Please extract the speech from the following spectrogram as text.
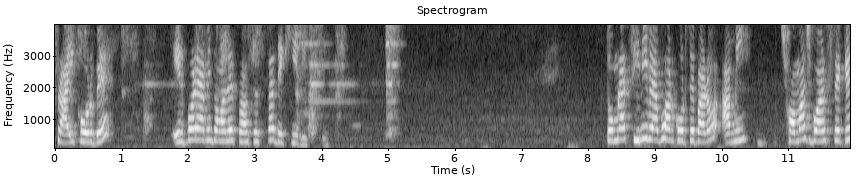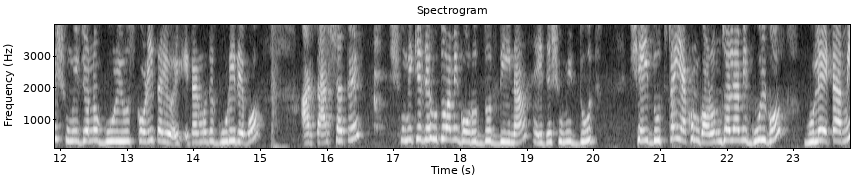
ফ্রাই করবে। এরপরে আমি তোমাদের প্রসেসটা দেখিয়ে দিচ্ছি। তোমরা চিনি ব্যবহার করতে পারো। আমি ছ মাস বয়স থেকে সুমির জন্য গুড় ইউজ করি, তাই এটার মধ্যে গুড়ই দেব। আর তার সাথে সুমিকে যেহেতু আমি গরুর দুধ দিই না, এই যে সুমির দুধ, সেই দুধটাই এখন গরম জলে আমি গুলবো, গুলে এটা আমি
